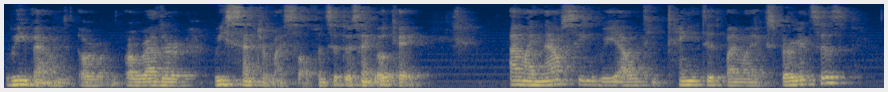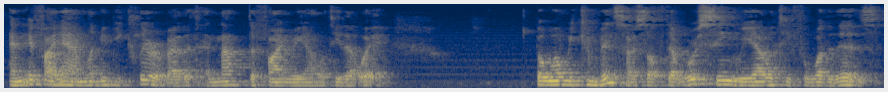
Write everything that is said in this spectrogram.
rebound or, or rather recenter myself and sit there saying, okay, am I now seeing reality tainted by my experiences? And if I am, let me be clear about it and not define reality that way. But when we convince ourselves that we're seeing reality for what it is,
